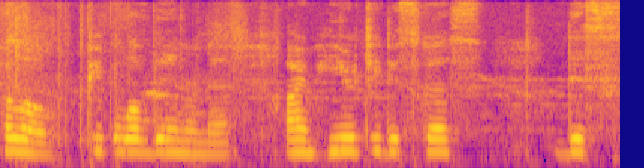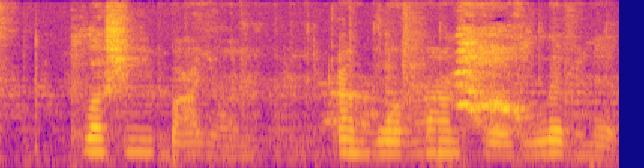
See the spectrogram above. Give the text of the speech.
Hello, people of the internet. I'm here to discuss this plushy biome and what monsters live in it.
